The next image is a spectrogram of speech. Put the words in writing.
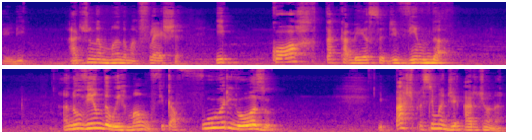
ele, Arjuna manda uma flecha e corta a cabeça de Vinda. Anuvinda, o irmão, fica furioso e parte para cima de Arjuna.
